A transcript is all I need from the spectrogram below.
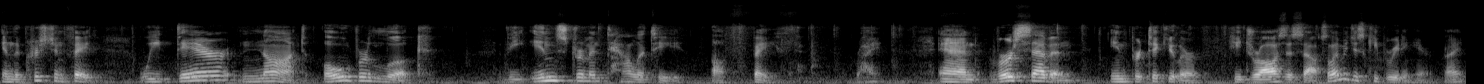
in the Christian faith, we dare not overlook the instrumentality of faith, right? And verse 7 in particular, he draws this out. So let me just keep reading here, right?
